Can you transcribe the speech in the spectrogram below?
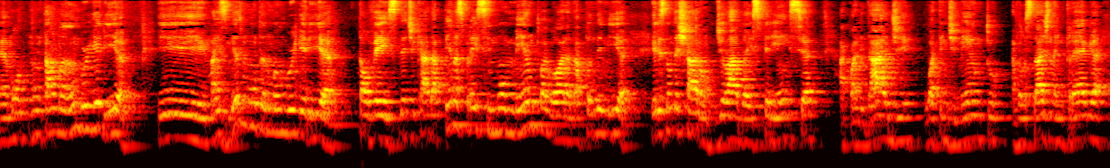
é, montar uma hamburgueria. E, mas mesmo montando uma hamburgueria talvez dedicada apenas para esse momento agora da pandemia, eles não deixaram de lado a experiência, a qualidade, o atendimento, a velocidade na entrega,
